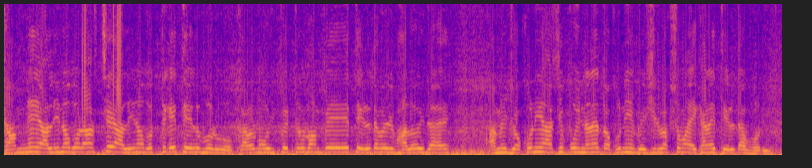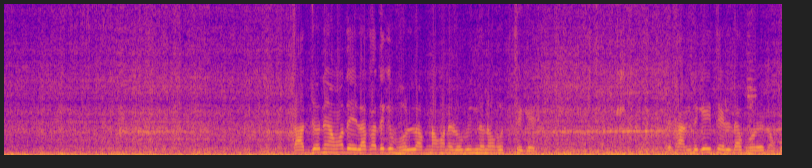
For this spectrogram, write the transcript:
সামনেই আলীনগর আসছে, আলীনগর থেকে তেল ভরবো, কারণ ওই পেট্রোল পাম্পে তেলটা বেশ ভালোই দেয়। আমি যখনই আসি পুইনানে, তখনই বেশিরভাগ সময় এখানে তেলটা ভরি। তার জন্য আমাদের এলাকা থেকে ভরলাম না মানে রবীন্দ্রনগর থেকে। এখান থেকেই তেলটা ভরে নেব।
